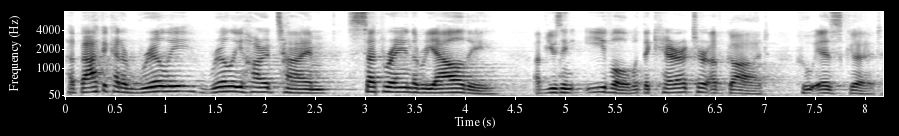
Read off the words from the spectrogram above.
Habakkuk had a really, really hard time separating the reality of using evil with the character of God, who is good.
